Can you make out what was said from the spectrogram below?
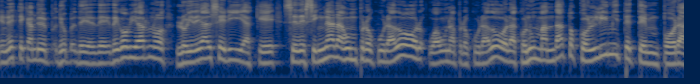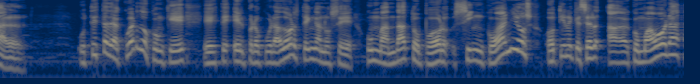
en este cambio de, gobierno lo ideal sería que se designara a un procurador o a una procuradora con un mandato con límite temporal. ¿Usted está de acuerdo con que este, el procurador tenga, no sé, un mandato por cinco años o tiene que ser ah, como ahora,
